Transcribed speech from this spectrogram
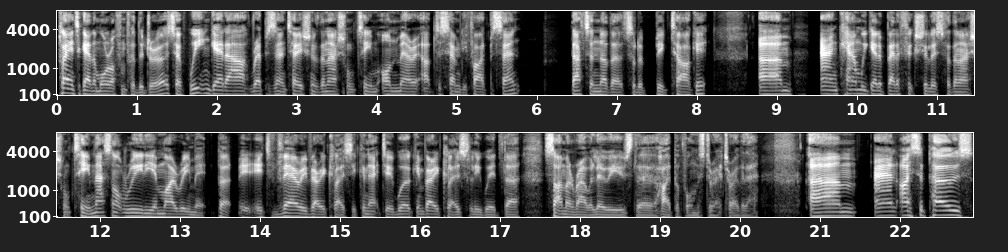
playing together more often for the Drua. So, if we can get our representation of the national team on merit up to 75%, that's another sort of big target. Um, and can we get a better fixture list for the national team? That's not really in my remit, but it, it's very, very closely connected, working very closely with uh, Simon Raiwalui, who's the high performance director over there. Um, and I suppose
